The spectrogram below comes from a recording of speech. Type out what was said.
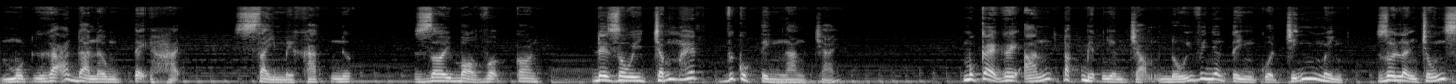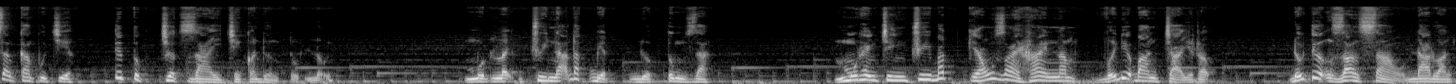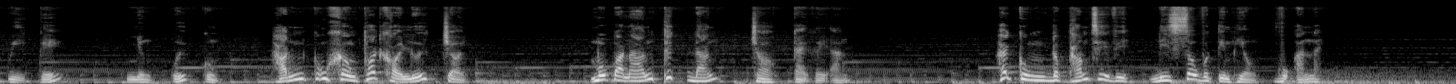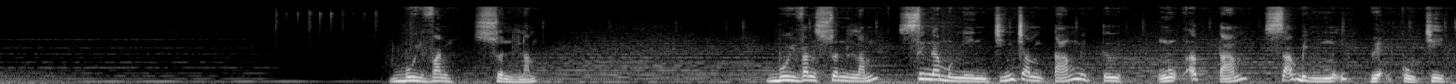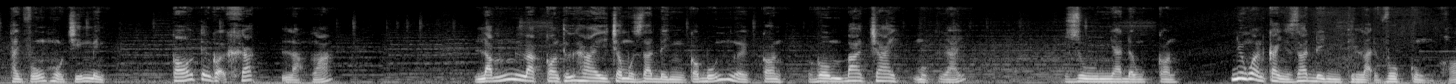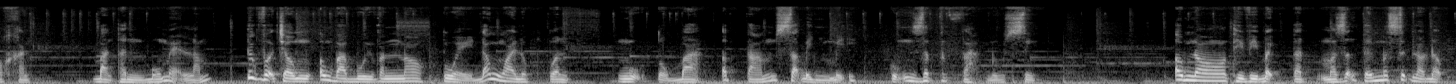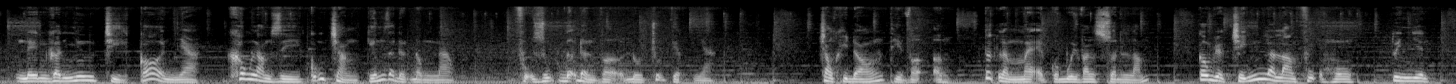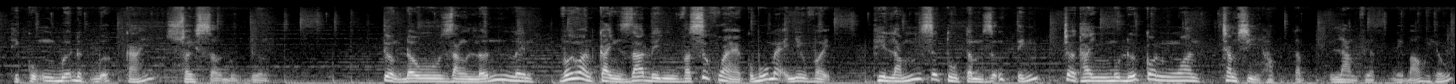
một gã đàn ông tệ hại, say mê khát nước, rời bỏ vợ con để rồi chấm hết với cuộc tình ngang trái. Một kẻ gây án đặc biệt nghiêm trọng đối với nhân tình của chính mình, rồi lẩn trốn sang campuchia, tiếp tục trượt dài trên con đường tội lỗi. Một lệnh truy nã đặc biệt được tung ra. Một hành trình truy bắt kéo dài 2 năm với địa bàn trải rộng. Đối tượng gian xảo đa đoàn quỷ kế nhưng cuối cùng, hắn cũng không thoát khỏi lưới trời. Một bản án thích đáng cho kẻ gây án. Hãy cùng độc thám tv đi sâu vào tìm hiểu vụ án này. Bùi Văn Xuân Lắm Bùi Văn Xuân Lắm sinh năm 1984 ngụ ấp 8 xã Bình Mỹ, huyện Củ Chi, thành phố Hồ Chí Minh có tên gọi khác là Hóa. Lắm là con thứ hai trong một gia đình có bốn người con gồm ba trai một gái. Dù nhà đông con nhưng hoàn cảnh gia đình thì lại vô cùng khó khăn. Bản thân bố mẹ lắm tức vợ chồng ông bà Bùi Văn No tuổi đã ngoài lục tuần, ngụ tổ 3 ấp 8 xã Bình Mỹ cũng rất vất vả mưu sinh. Ông No thì vì bệnh tật mà dẫn tới mất sức lao động nên gần như chỉ có ở nhà, không làm gì cũng chẳng kiếm ra được đồng nào, phụ giúp đỡ đàn vợ đôi chút việc nhà. Trong khi đó thì vợ ông, tức là mẹ của Bùi Văn Xuân lắm, công việc chính là làm phụ hồ, tuy nhiên thì cũng bữa được bữa cái xoay sở đủ đường Tưởng đâu rằng lớn lên với hoàn cảnh gia đình và sức khỏe của bố mẹ như vậy thì lắm sẽ tu tâm dưỡng tính, trở thành một đứa con ngoan, chăm chỉ học tập, làm việc để báo hiếu.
